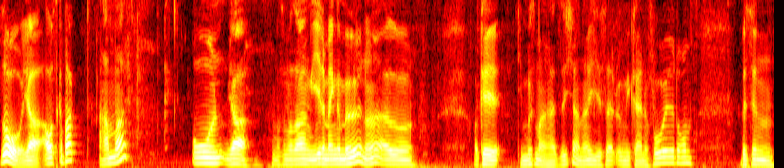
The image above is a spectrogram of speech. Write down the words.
So, ja, ausgepackt haben wir es. Und ja, muss man sagen, jede Menge Müll, ne? Also, okay, die muss man halt sichern, ne? Hier ist halt irgendwie keine Folie drum. Bisschen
